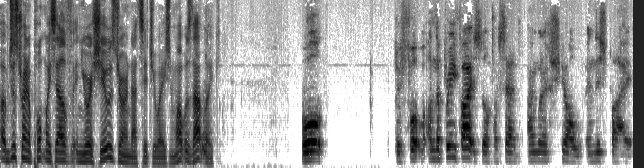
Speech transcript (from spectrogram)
I'm just trying to put myself in your shoes during that situation. What was that like? Well, before on the pre-fight stuff, I said I'm going to show in this fight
